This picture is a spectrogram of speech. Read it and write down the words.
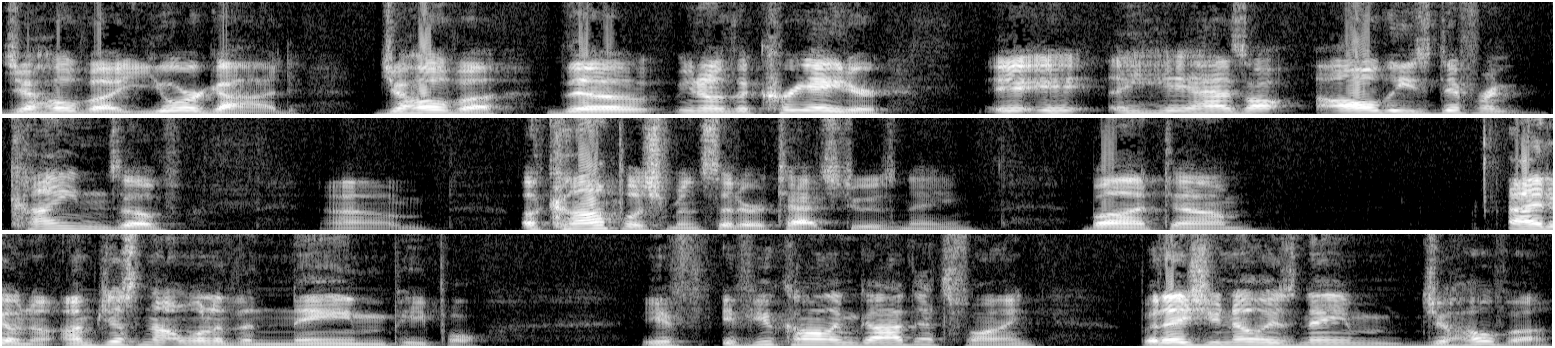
Jehovah, your God. Jehovah, the, you know, the creator. It, it, he has all, all these different kinds of um, accomplishments that are attached to his name. But um, I don't know. I'm just not one of the name people. If if you call him God, that's fine. But as you know his name Jehovah,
